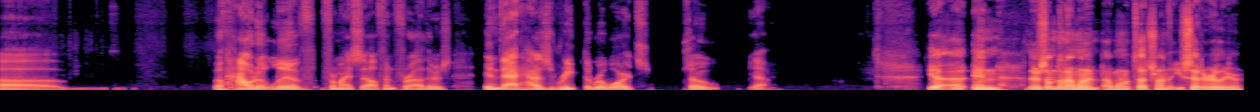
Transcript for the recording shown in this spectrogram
uh of how to live for myself and for others and that has reaped the rewards so Yeah, uh, and there's something I want to I want to touch on that you said earlier,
